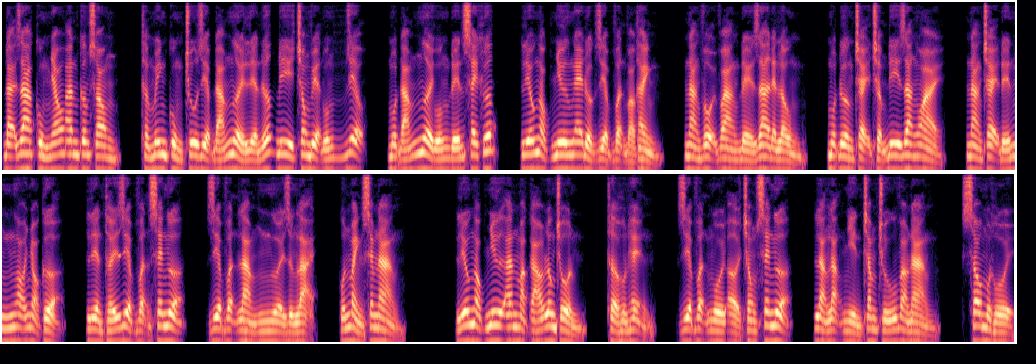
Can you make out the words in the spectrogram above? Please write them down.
Đại gia cùng nhau ăn cơm xong, Thẩm Minh cùng Chu Diệp đám người liền ước đi trong viện uống rượu, một đám người uống đến say khướt, Liễu Ngọc Như nghe được Diệp Vận vào thành, nàng vội vàng để ra đèn lồng, một đường chạy chậm đi ra ngoài, nàng chạy đến ngõ nhỏ cửa, liền thấy Diệp Vận xe ngựa, Diệp Vận làm người dừng lại, cuốn mảnh xem nàng. Liễu Ngọc Như ăn mặc áo lông trồn, thở hổn hển, Diệp Vận ngồi ở trong xe ngựa, lặng lặng nhìn chăm chú vào nàng. Sau một hồi,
